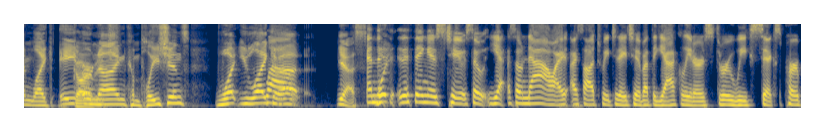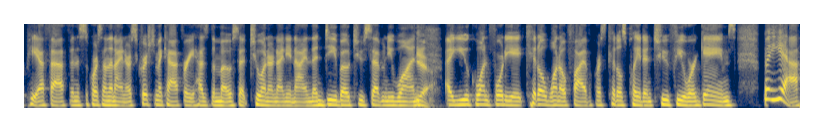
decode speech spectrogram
him like 8 or 9 completions. What you like Well, about Yes. And the, What- the thing is too, so yeah, so now I, I saw a tweet today too about the YAC leaders through week six per PFF. And this is of course on the Niners. Christian McCaffrey has the most at 299, then Deebo 271, yeah. Aiyuk 148, Kittle 105. Of course, Kittle's played in two fewer games. But yeah,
